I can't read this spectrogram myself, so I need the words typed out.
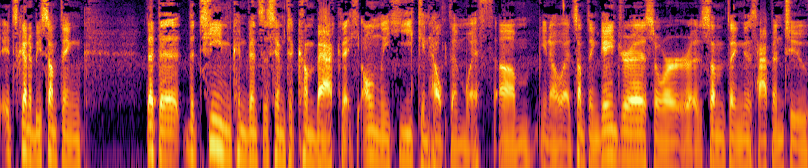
it's going to be something that the the team convinces him to come back that he, only he can help them with. Um, you know, it's something dangerous or uh, something has happened to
